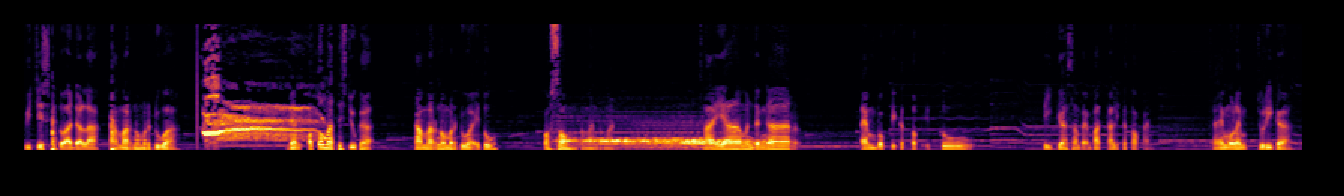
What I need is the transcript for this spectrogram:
Which is itu adalah kamar nomor 2 dan otomatis juga kamar nomor 2 itu kosong teman-teman. Saya mendengar tembok diketok itu 3 sampai 4 kali ketokan. Saya mulai curiga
